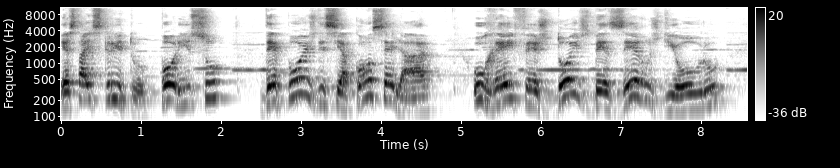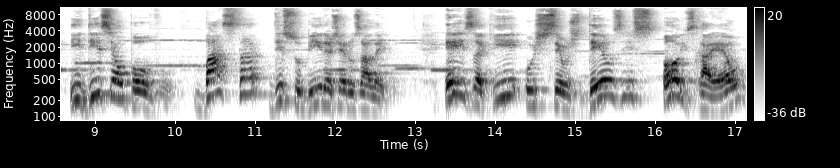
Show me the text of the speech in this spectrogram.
Está escrito: Por isso, depois de se aconselhar, o rei fez dois bezerros de ouro e disse ao povo: Basta de subir a Jerusalém. Eis aqui os seus deuses, ó Israel,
